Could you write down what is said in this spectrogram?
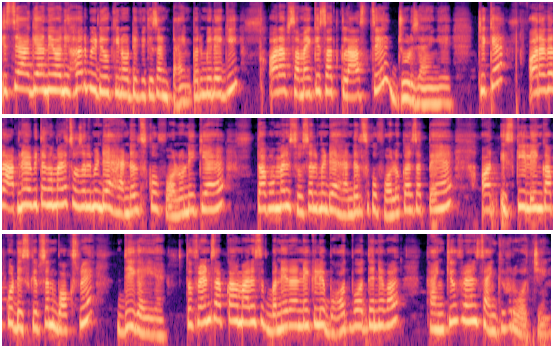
इससे आगे आने वाली हर वीडियो की नोटिफिकेशन टाइम पर मिलेगी और आप समय के साथ क्लास से जुड़ जाएँगे। ठीक है? और अगर आपने अभी तक हमारे सोशल मीडिया हैंडल्स को फॉलो नहीं किया है तो आप हमारे सोशल मीडिया हैंडल्स को फॉलो कर सकते हैं और इसकी लिंक आपको डिस्क्रिप्शन बॉक्स में दी गई है। तो फ्रेंड्स, आपका हमारे साथ बने रहने के लिए बहुत बहुत धन्यवाद। Thank you friends, thank you for watching.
